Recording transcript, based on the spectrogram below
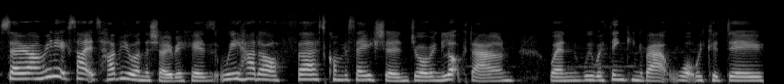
So, I'm really excited to have you on the show because we had our first conversation during lockdown when we were thinking about what we could do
